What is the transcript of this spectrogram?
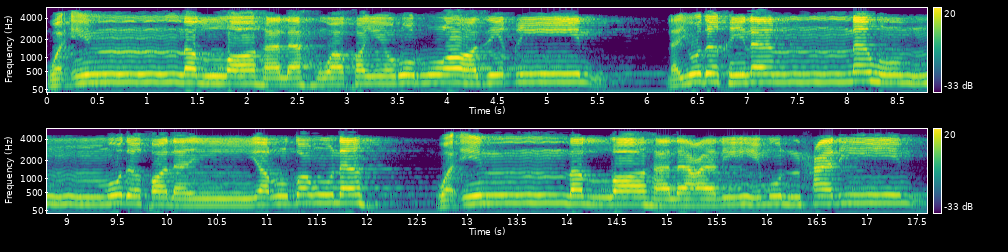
وان الله لهو خير الرازقين ليدخلنهم مدخلا يرضونه وان الله لعليم حليم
